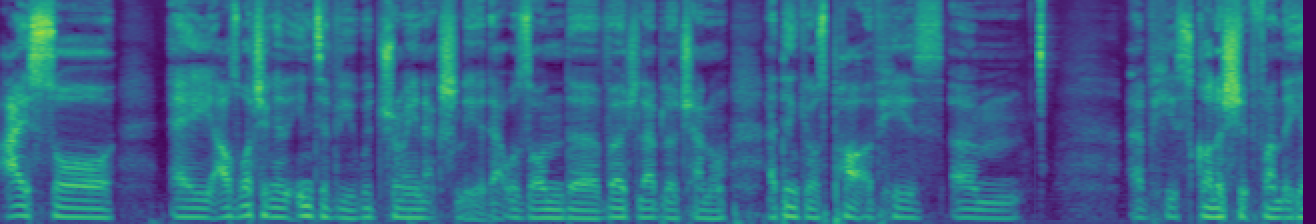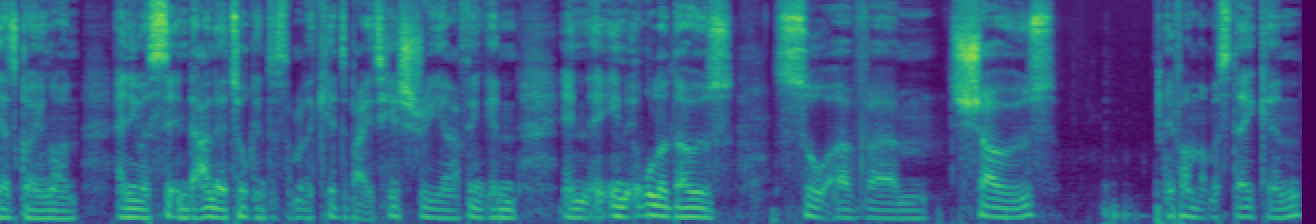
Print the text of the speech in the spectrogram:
I saw a I was watching an interview with Tremaine actually that was on the Virgil Abloh channel. I think it was part of his um, of his scholarship fund that he has going on, and he was sitting down there talking to some of the kids about his history. And I think in in in all of those sort of um, shows, if I'm not mistaken,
